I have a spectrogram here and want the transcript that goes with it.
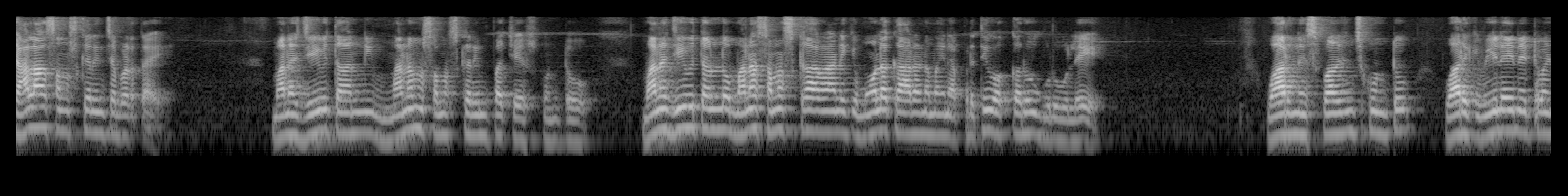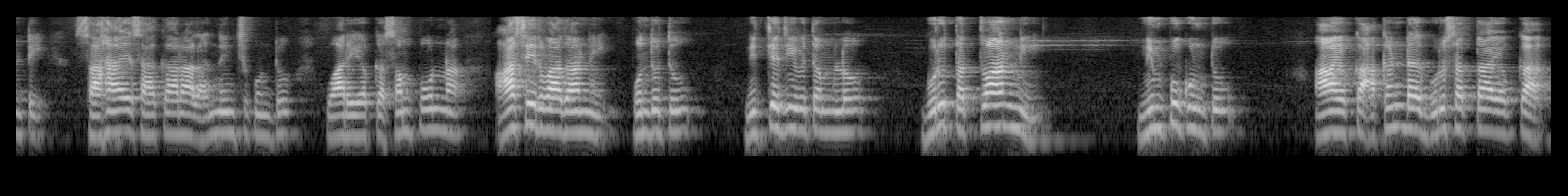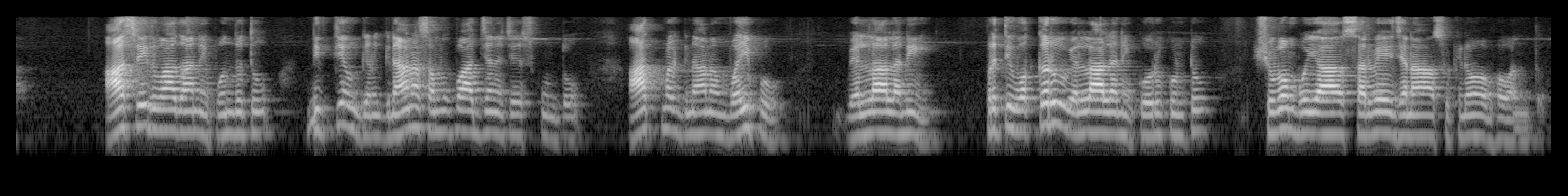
చాలా సంస్కరించబడతాయి. మన జీవితాన్ని మనం సంస్కరింప చేసుకుంటూ మన జీవితంలో మన సంస్కారానికి మూల కారణమైన ప్రతి ఒక్కరూ గురువులే. వారిని స్మరించుకుంటూ వారికి వీలైనటువంటి సహాయ సహకారాలు అందించుకుంటూ వారి యొక్క సంపూర్ణ ఆశీర్వాదాన్ని పొందుతూ నిత్య జీవితంలో గురుతత్వాన్ని నింపుకుంటూ ఆ యొక్క అఖండ గురుసత్తా యొక్క ఆశీర్వాదాన్ని పొందుతూ నిత్యం జ్ఞాన సముపార్జన చేసుకుంటూ ఆత్మజ్ఞానం వైపు వెళ్ళాలని ప్రతి ఒక్కరూ వెళ్ళాలని కోరుకుంటూ శుభం భూయా సర్వే జనా సుఖినో భవంతు.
